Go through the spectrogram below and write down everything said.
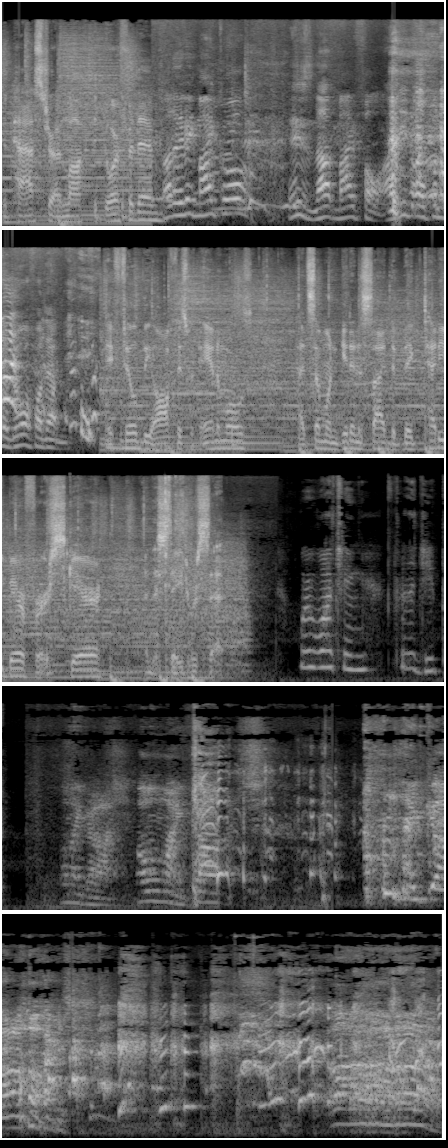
The pastor unlocked the door for them. Father David Michael, this is not my fault. I didn't open the door for them. They filled the office with animals, had someone get inside the big teddy bear for a scare, and the stage was set. We're watching for the Jeep. Oh my gosh. Oh my gosh. Oh my gosh. Ah!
